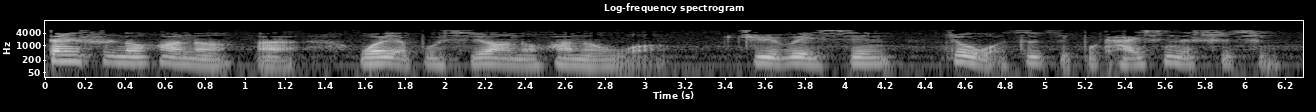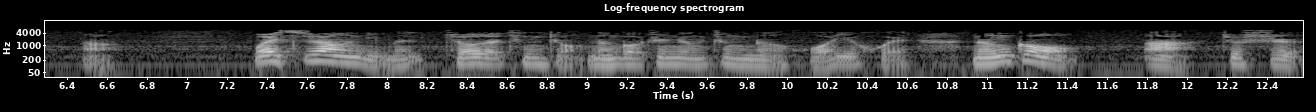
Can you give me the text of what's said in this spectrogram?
但是的话呢，哎，我也不希望的话呢，我去违心做我自己不开心的事情啊。我也希望你们所有的听众能够真正正的活一回，能够啊，就是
